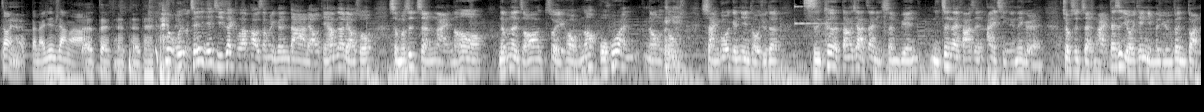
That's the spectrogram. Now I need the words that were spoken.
照你本来就是这样啦。呃对对对对对。因为我前几天其实，在 Clubhouse 上面跟大家聊天，他们在聊说什么是真爱，然后能不能走到最后。然后我忽然脑中闪过一个念头，我觉得此刻当下在你身边，你正在发生爱情的那个人就是真爱。但是有一天你们的缘分断了，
